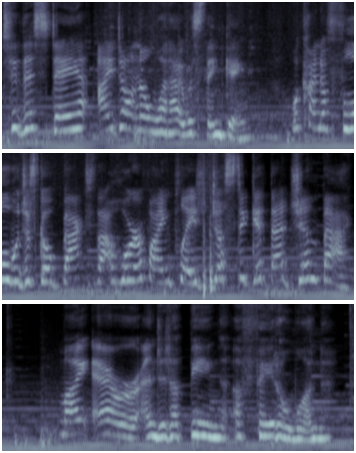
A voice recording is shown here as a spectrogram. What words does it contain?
To this day, I don't know what I was thinking. What kind of fool would just go back to that horrifying place just to get that gem back? My error ended up being a fatal one.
